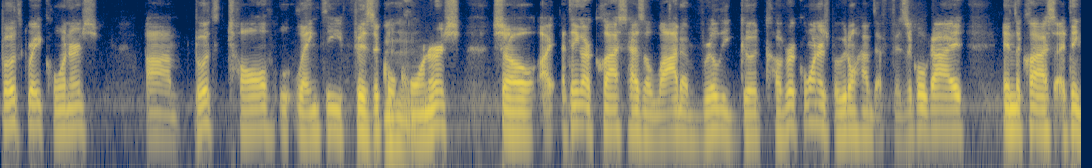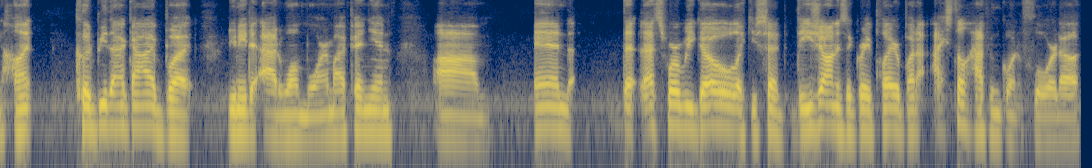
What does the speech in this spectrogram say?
both great corners, um, both tall, lengthy, physical mm-hmm. corners. So I, I think our class has a lot of really good cover corners, but we don't have that physical guy in the class. I think Hunt could be that guy, but you need to add one more, in my opinion. Um, and that, that's where we go. Like you said, Dijon is a great player, but I, still have him going to Florida.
